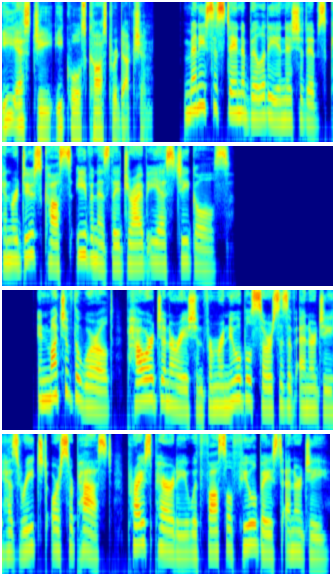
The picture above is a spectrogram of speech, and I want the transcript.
ESG equals cost reduction. Many sustainability initiatives can reduce costs even as they drive ESG goals. In much of the world, power generation from renewable sources of energy has reached or surpassed price parity with fossil fuel based energy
